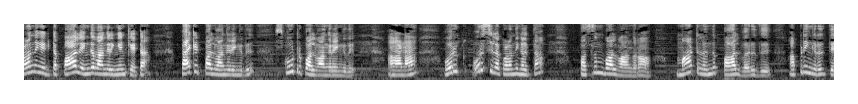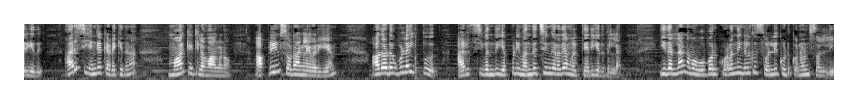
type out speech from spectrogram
குழந்தைங்க கிட்ட பால் எங்க வாங்குறீங்கன்னு கேட்டா பேக்கெட் பால் வாங்குறீங்குது ஸ்கூட்டர் பால் வாங்குறீங்குது. ஆனால் ஒரு ஒரு சில குழந்தைங்களுக்கு தான் பசும்பால் வாங்குகிறோம் மாட்டுலேருந்து பால் வருது அப்படிங்கிறது தெரியுது. அரிசி எங்கே கிடைக்குதுன்னா மார்க்கெட்டில் வாங்கணும். அப்படின்னு சொல்கிறாங்களே வழிய அதோட உழைப்பு அரிசி வந்து எப்படி வந்துச்சுங்கிறதே அவங்களுக்கு தெரியறது இதெல்லாம் நம்ம ஒவ்வொரு குழந்தைங்களுக்கும் சொல்லி கொடுக்கணும்னு சொல்லி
